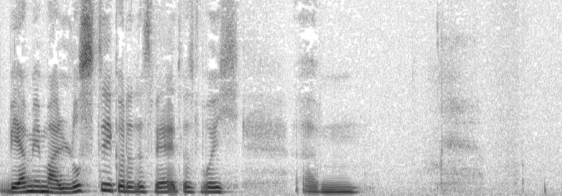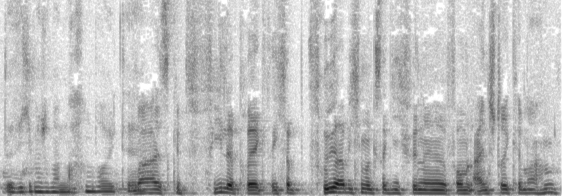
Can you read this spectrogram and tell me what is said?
wäre mir mal lustig oder das wäre etwas, wo ich, ähm, das ich immer schon mal machen wollte? Ja, es gibt viele Projekte. Ich hab, früher habe ich immer gesagt, ich will eine Formel-1-Strecke machen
